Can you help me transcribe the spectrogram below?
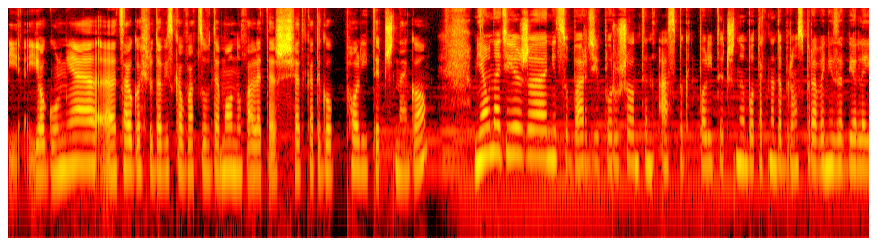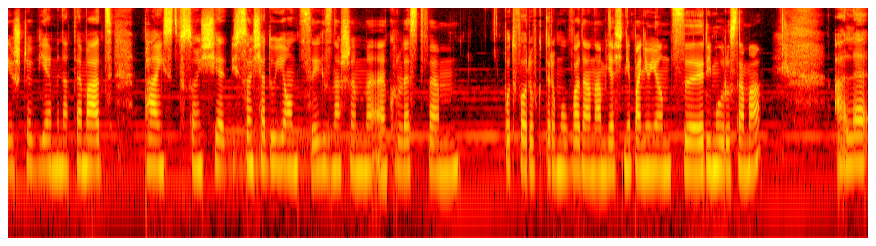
i, i ogólnie e, całego środowiska władców demonów, ale też świadka tego politycznego. Miał nadzieję, że nieco bardziej poruszą ten aspekt polityczny, bo tak na dobrą sprawę nie za wiele jeszcze wiemy na temat państw sąsiadujących z naszym e, królestwem potworów, któremu włada nam jaśnie paniujący Rimuru sama. Ale,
